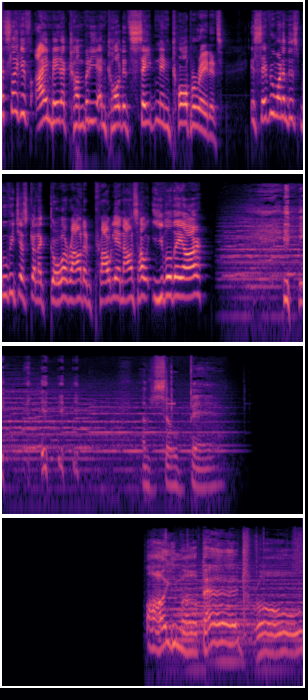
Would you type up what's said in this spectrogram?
That's like if I made a company and called it Satan Incorporated. Is everyone in this movie just gonna go around and proudly announce how evil they are? I'm so bad. I'm a bad troll.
